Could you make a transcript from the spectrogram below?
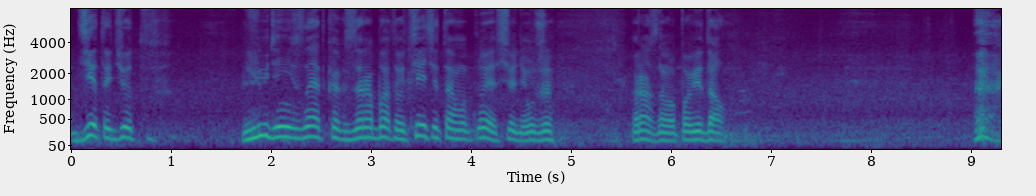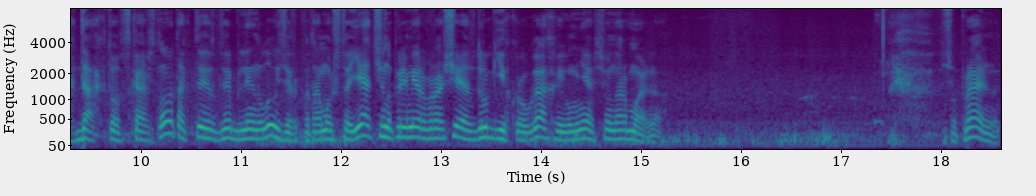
Дед идет. Люди не знают, как зарабатывать. Эти там вот, ну, я сегодня уже разного повидал. Да, кто-то скажет, ну так ты, ты, блин, лузер, потому что я, например, вращаюсь в других кругах, и у меня все нормально. Все правильно.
